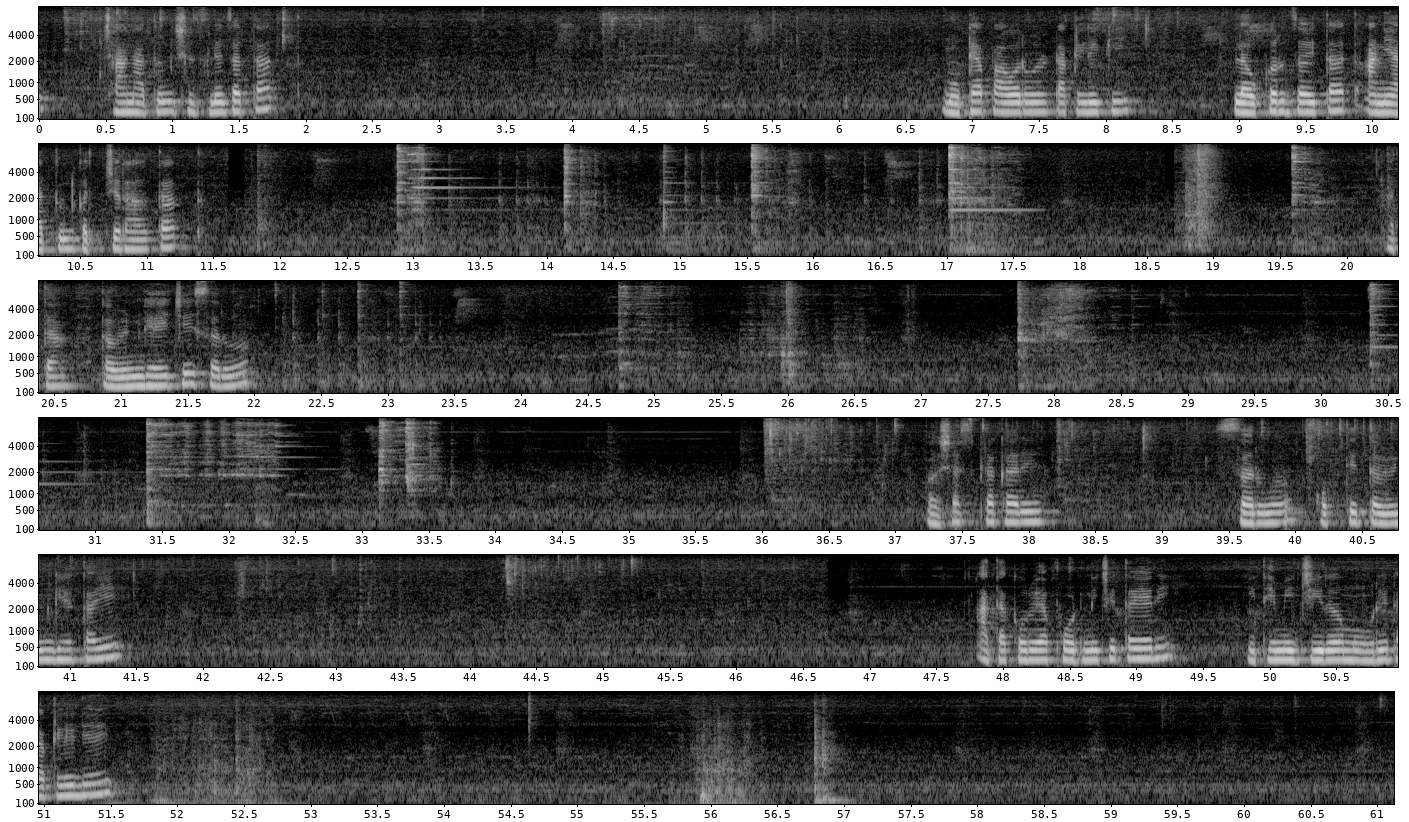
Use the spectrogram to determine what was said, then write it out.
छान आतून शिजले जातात. मोठ्या पावरवर टाकले की लवकर जळतात आणि आतून कच्चे राहतात. आता तळून घ्यायचे सर्व. अशाच प्रकारे सर्व कोफ्ते तळून घेता येईल आता करूया फोडणीची तयारी. इथे मी जिरं मोहरी टाकलेली आहे.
